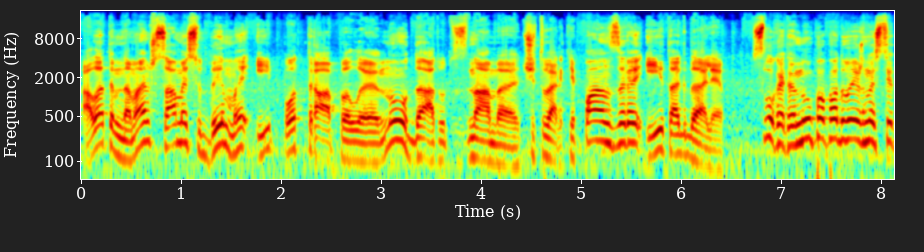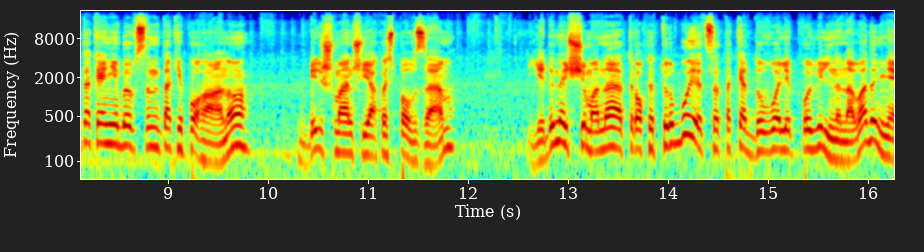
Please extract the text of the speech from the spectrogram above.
Але тим не менш, саме сюди ми і потрапили. Ну да, тут з нами четверті панзери і так далі. Слухайте, ну по подвижності таке ніби все не так і погано. Більш-менш якось повзем. Єдине, що мене трохи турбує, це таке доволі повільне наведення.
